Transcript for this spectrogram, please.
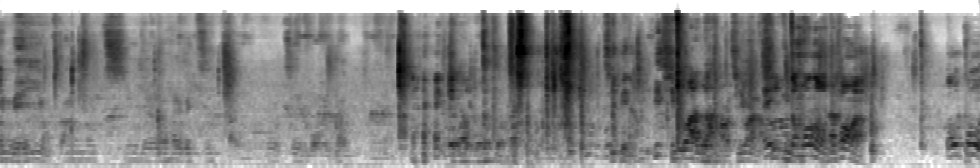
我没有，刚刚吃的还有一只牌，我自己摸你看。不要摸走了，七饼啊！七万了，好，七万了。哎，你东风怎么不碰啊？东风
